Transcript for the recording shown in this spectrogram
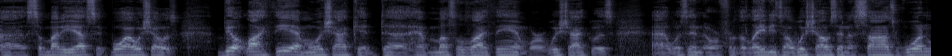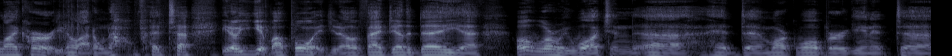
uh, somebody else and boy, I wish I was built like them. I wish I could uh, have muscles like them, or wish I was uh, was in, or for the ladies, I wish I was in a size one like her. You know, I don't know, but uh, you know, you get my point. You know, in fact, the other day uh, what were we watching? Uh, had uh, Mark Wahlberg in it. Uh,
